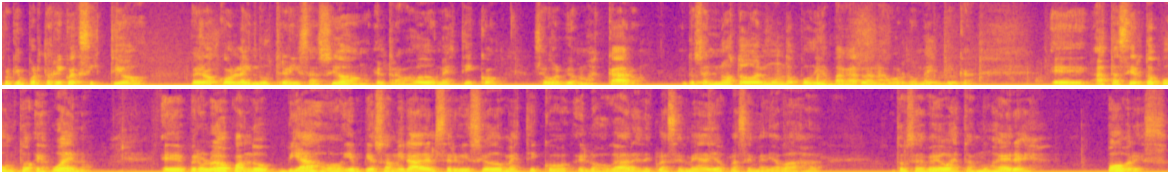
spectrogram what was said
Porque en Puerto Rico existió, pero con la industrialización el trabajo doméstico se volvió más caro. Entonces no todo el mundo podía pagar la labor doméstica. Eh, hasta cierto punto es bueno. Eh, pero luego cuando viajo y empiezo a mirar el servicio doméstico en los hogares de clase media o clase media baja, entonces veo a estas mujeres pobres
